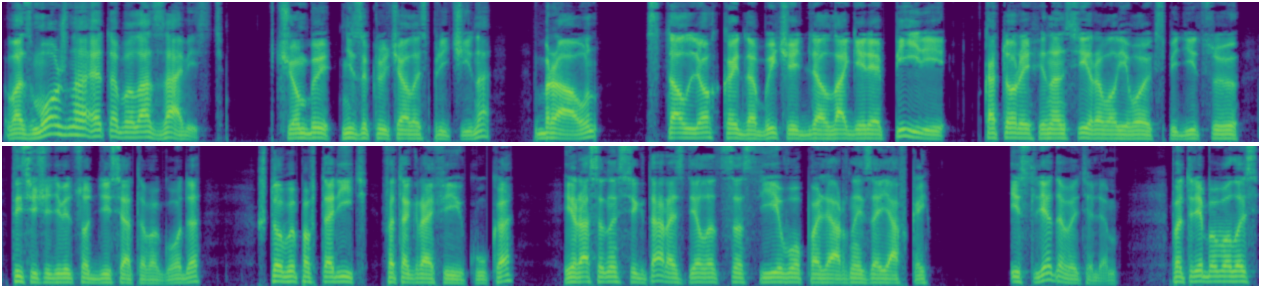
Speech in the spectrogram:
Возможно, это была зависть. В чем бы ни заключалась причина, Браун стал легкой добычей для лагеря Пири, который финансировал его экспедицию 1910 года, чтобы повторить фотографии Кука и раз и навсегда разделаться с его полярной заявкой. Исследователям потребовалось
